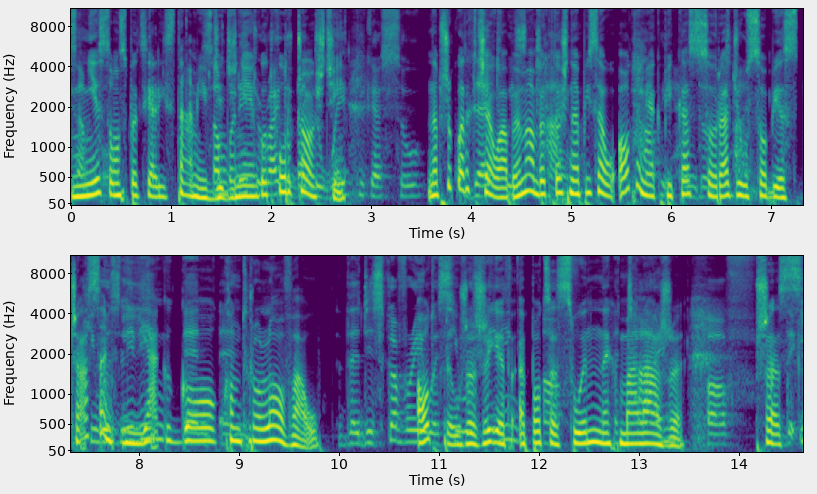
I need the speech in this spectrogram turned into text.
nie są specjalistami w dziedzinie jego twórczości. Na przykład chciałabym, aby ktoś napisał o tym, jak Picasso radził sobie z czasem i jak go kontrolował. Odkrył, że żyje w epoce słynnych malarzy. Przez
